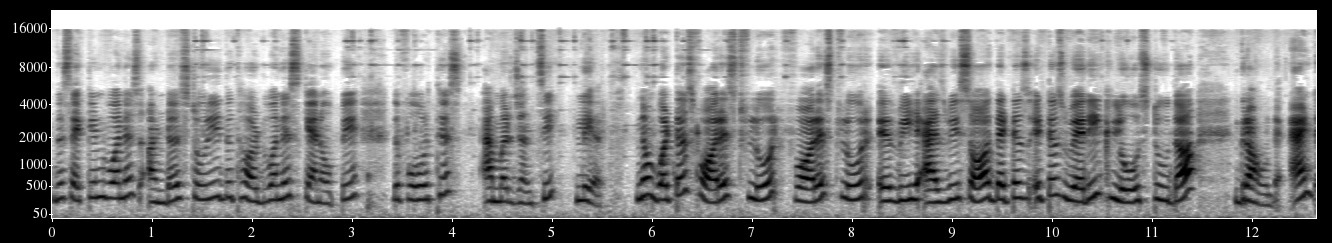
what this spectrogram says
the second one is understory the third one is canopy the fourth is emergency layer now what is forest floor? Forest floor eh, we as we saw that is it is very close to the ground and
